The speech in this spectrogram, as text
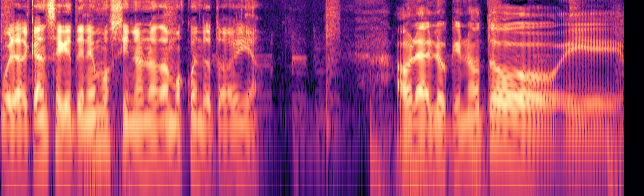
O el alcance que tenemos si no nos damos cuenta todavía. Ahora, lo que noto eh,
